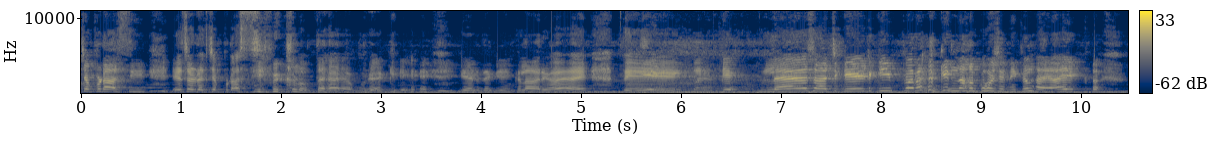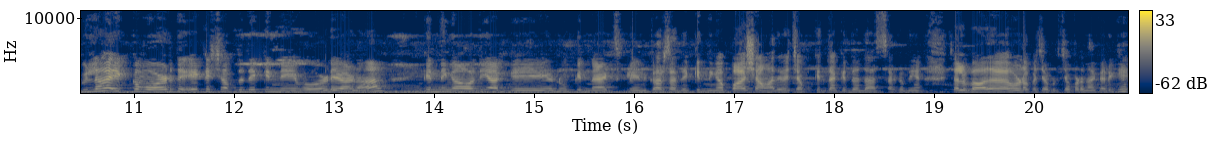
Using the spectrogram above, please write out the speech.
ਚਪੜਾਸੀ। ਇਹ ਸਾਡਾ ਚਪੜਾਸੀ ਵੀ ਖਲੋਤਾ ਹੈ ਬੁਰੇ ਅੱਗੇ ਗੇਟ ਦੇ ਅੱਗੇ ਖਲਾ ਰਿਹਾ ਹੋਇਆ ਹੈ ਤੇ ਲੈ ਸੱਚ ਗੇਟ ਕੀਪਰ ਕਿੰਨਾ ਕੁਝ ਨਿਕਲ ਆਇਆ ਇੱਕ। ਵਿਲਾ ਇੱਕ ਵਰਡ ਤੇ ਇੱਕ ਸ਼ਬਦ ਦੇ ਕਿੰਨੇ ਵਰਡ ਆ ਨਾ। ਕਿੰਨੀਆਂ ਉਹਦੀਆਂ ਅੱਗੇ ਉਹਨੂੰ ਕਿੰਨਾ ਐਕਸਪਲੇਨ ਕਰ ਸਕਦੇ ਕਿੰਨੀਆਂ ਭਾਸ਼ਾਵਾਂ ਦੇ ਵਿੱਚ ਆਪਾਂ ਕਿੱਦਾਂ ਕਿੱਦਾਂ ਦੱਸ ਸਕਦੇ ਆ ਚਲ ਬਾਅਦ ਹੁਣ ਆਪਾਂ ਚਪੜ ਚਪੜ ਨਾ ਕਰੀਏ।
